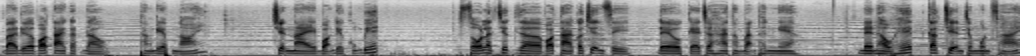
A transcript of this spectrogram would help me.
Ba đứa võ tài gật đầu, thằng Điệp nói Chuyện này bọn Điệp cũng biết. Số là trước giờ võ tài có chuyện gì đều kể cho hai thằng bạn thân nghe. Nên hầu hết các chuyện trong môn phái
